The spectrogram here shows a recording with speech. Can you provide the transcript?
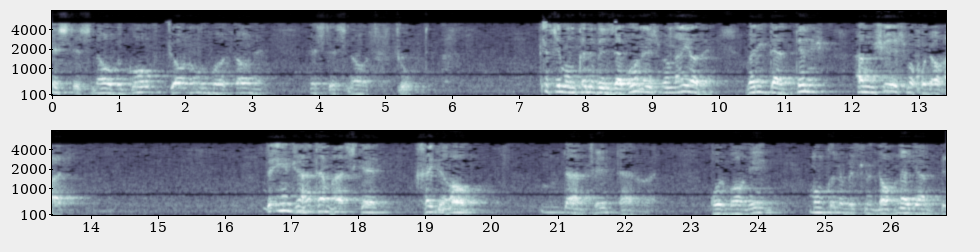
استثناء به گفت جان او باستان استثناء جفت کسی ممکنه به زبان اسم نیاره ولی در دلش همیشه اسم خدا هست. به این جهت هم هست که خیلی ها در چه در قربانی ممکنه بسم الله نگن به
